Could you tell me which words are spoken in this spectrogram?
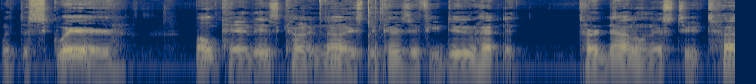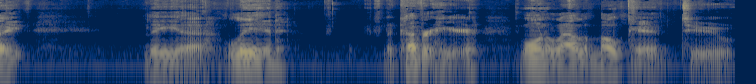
with the square bulkhead is kind of nice because if you do happen to turn down on this too tight, the uh, lid, the cover here, won't allow the bulkhead to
